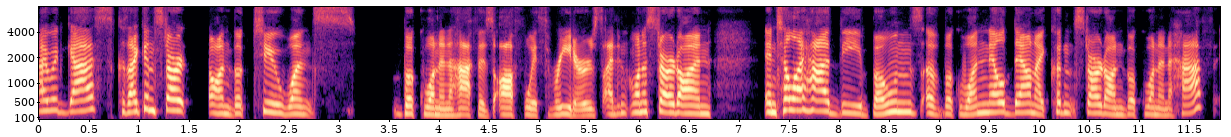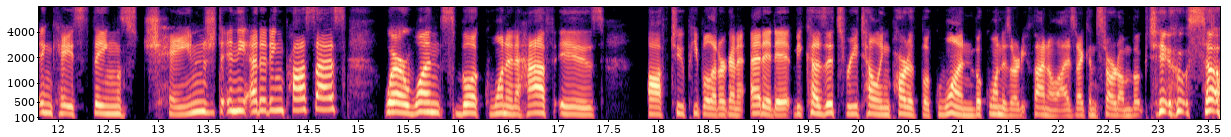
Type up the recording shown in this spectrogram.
I would guess, because I can start on book two once book one and a half is off with readers. I didn't want to start on until I had the bones of book one nailed down. I couldn't start on book one and a half in case things changed in the editing process. Where once book one and a half is off to people that are going to edit it because it's retelling part of book one. Book one is already finalized. I can start on book two. So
